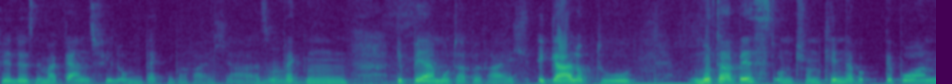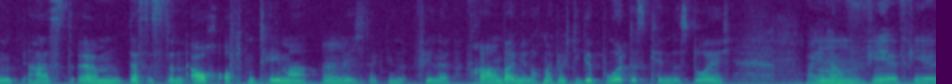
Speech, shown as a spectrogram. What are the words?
wir lösen immer ganz viel um Beckenbereich, ja, also mhm. Becken, Gebärmutterbereich, egal ob du Mutter bist und schon Kinder geboren hast, ähm, das ist dann auch oft ein Thema, nämlich. Mhm. Da gehen viele Frauen bei mir nochmal durch die Geburt des Kindes durch. Weil ja mm. da auch mhm. viel, viel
